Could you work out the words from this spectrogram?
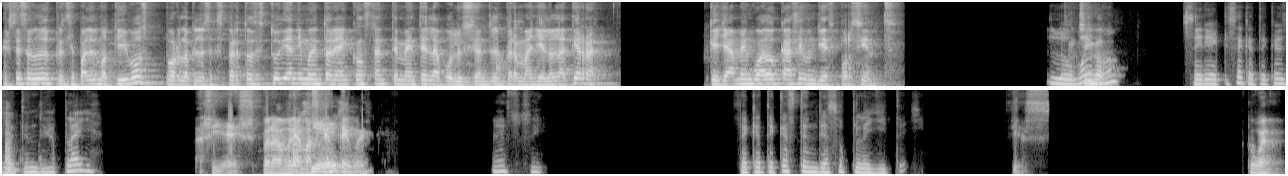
Este es uno de los principales motivos por lo que los expertos estudian y monitorean constantemente la evolución del permahielo en la Tierra, que ya ha menguado casi un 10%. Lo Un chingo. bueno sería que Zacatecas ya tendría playa. Así es, pero habría Así más es. gente, güey. Eso sí. Zacatecas tendría su playita. Así es. Pues bueno,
